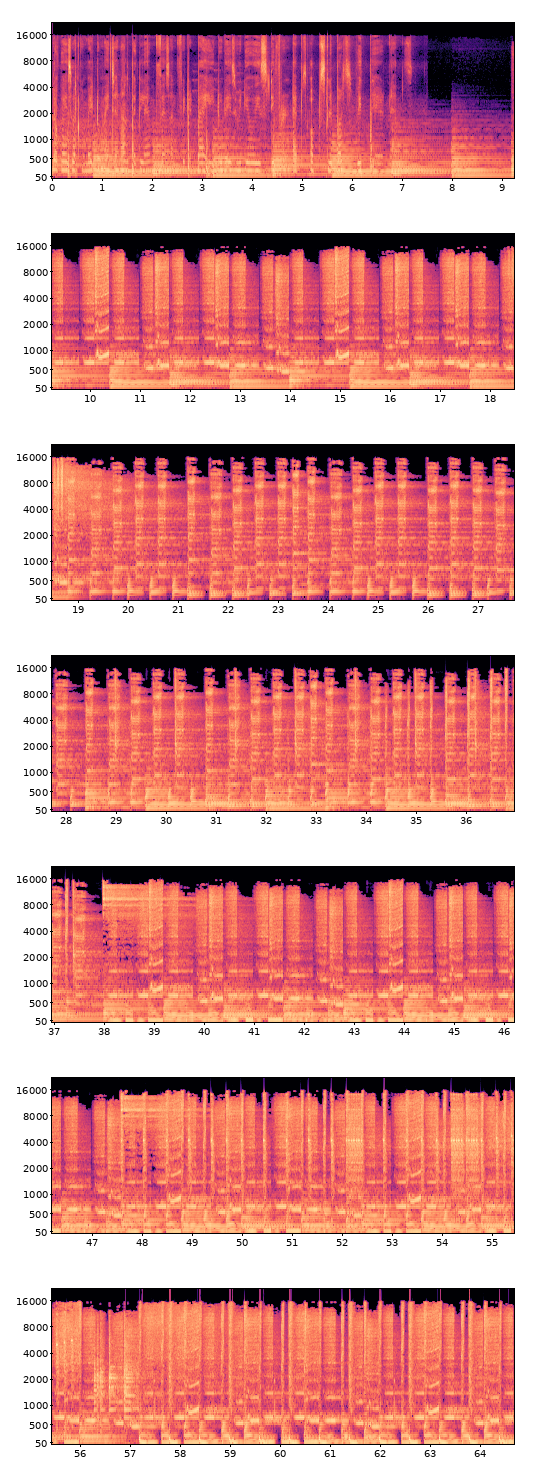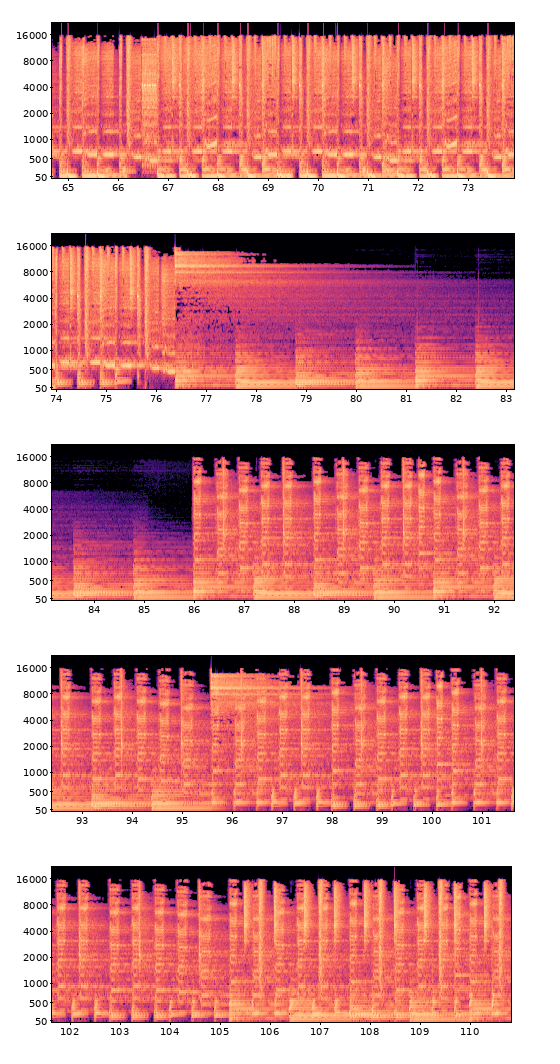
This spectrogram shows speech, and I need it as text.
hello guys welcome back to my channel the glam fashion fitted by. He today's video is different types of slippers with their names. Bye.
